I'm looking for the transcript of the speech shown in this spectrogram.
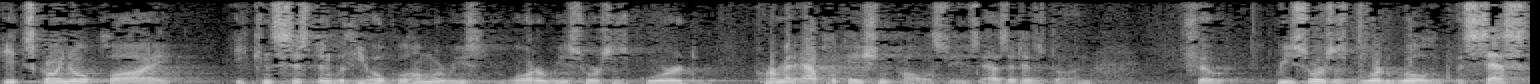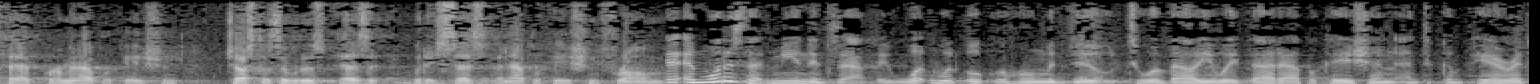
it's going to apply consistent with the Oklahoma Res- Water Resources Board permit application policies, as it has done. The Resources Board will assess that permit application just as it would, as it would assess an application from. And, and what does that mean exactly? What would Oklahoma do to evaluate that application and to compare it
